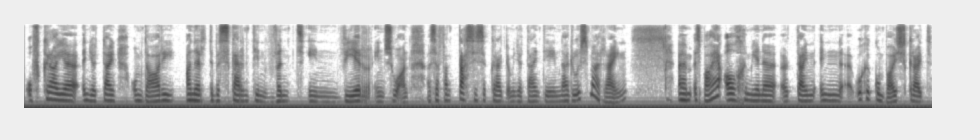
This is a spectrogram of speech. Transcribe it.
of kruie in jou tuin, om daar die ander te beskerm teen wind en weer en so aan. Is een fantastische kruid om in jou tuin te heen. Nou, roosmarijn um, is baie algemene uh, tuin en uh, ook een kombuiskruid.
